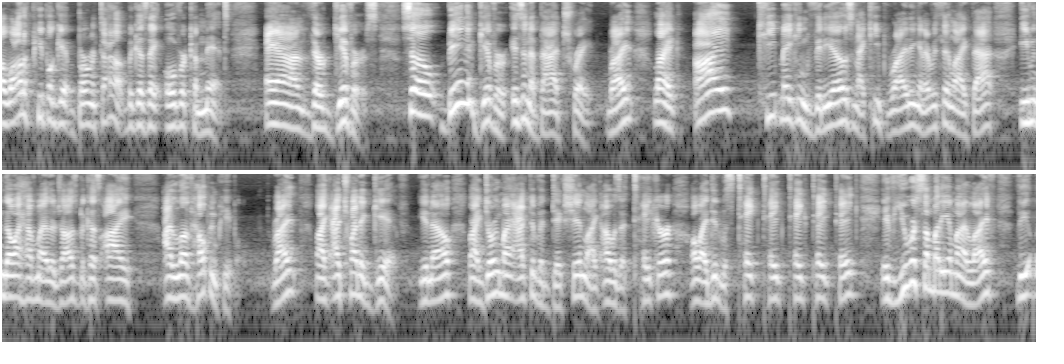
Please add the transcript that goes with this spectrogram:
a lot of people get burnt out because they overcommit. and they're givers. So being a giver isn't a bad trait, right? Like I keep making videos and I keep writing and everything like that, even though I have my other jobs because I, I love helping people, right? Like I try to give, you know? Like during my active addiction, like I was a taker. All I did was take, take, take, take, take. If you were somebody in my life, the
